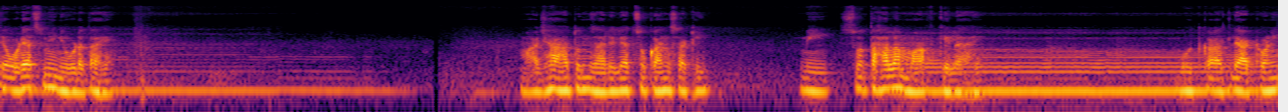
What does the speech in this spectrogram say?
तेवढ्याच मी निवडत आहे. माझ्या हातून झालेल्या चुकांसाठी मी स्वतःला माफ केलं आहे. भूतकाळातल्या आठवणी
